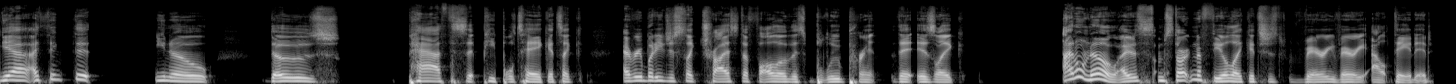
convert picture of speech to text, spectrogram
Yeah, I think that you know those paths that people take. It's like everybody just like tries to follow this blueprint that is like I don't know. I just I'm starting to feel like it's just very very outdated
